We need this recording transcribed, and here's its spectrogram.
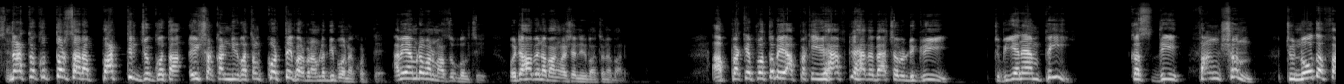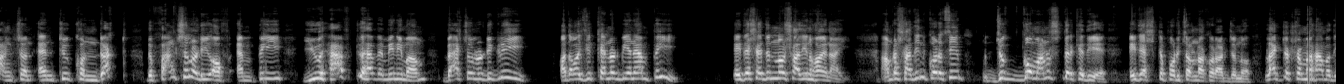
স্নাতকোত্তর ছাড়া প্রার্থীর যোগ্যতা এই সরকার নির্বাচন করতেই পারবে আমরা দিব না করতে। আমি আমরা আমার মাসুম বলছি। ওইটা হবে না বাংলাদেশের নির্বাচন এবার। আপনাকে প্রথমে, আপনাকে you have to have a bachelor degree to be an MP because the function to know the function and to conduct the functionality of MP, you have to have a minimum bachelor degree. Otherwise, you cannot be an MP. এই দেশ এজন্য স্বাধীন হয় নাই আমরা স্বাধীন করেছি যোগ্য মানুষদেরকে দিয়ে এই দেশকে পরিচালনা করার জন্য like doctor Mahmud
